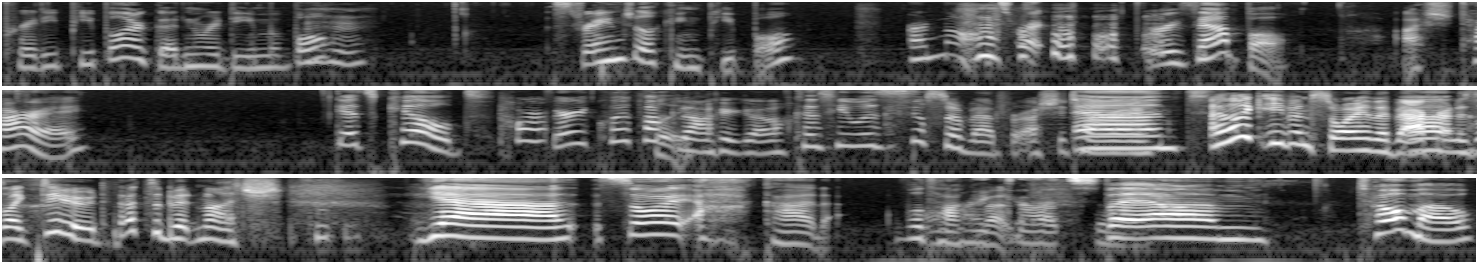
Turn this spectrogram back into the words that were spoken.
pretty people are good and redeemable. Mhm. Strange looking people are not. That's right. For example, Ashitare gets killed Poor very fuck quickly Nakago. because he I was feel so bad for Ashitare. and I like even Soi in the background Uh, is like, dude, that's a bit much. yeah. So I, ah, God, we'll Oh talk my about. it. God, so- But um, Tomo,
